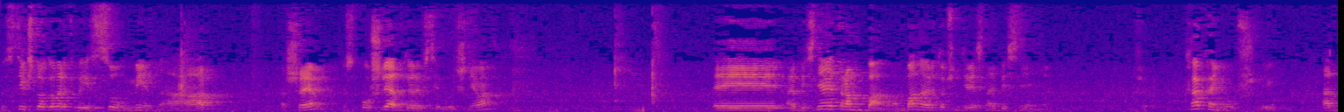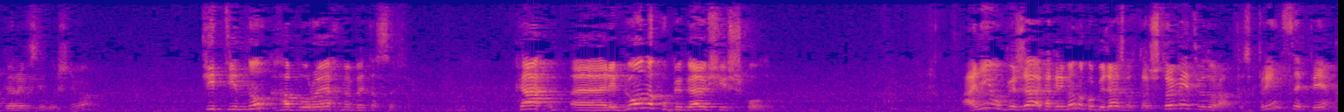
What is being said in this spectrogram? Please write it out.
то есть стих, что говорит в Ису Мин Гагар, Ашем, то есть ушли от горы Всевышнего. И объясняет Рамбан. Рамбан говорит очень интересное объяснение. Как они ушли от горы Всевышнего? Китинок Габурех Мебетасефер как э, ребенок, убегающий из школы. Они убежали, как ребенок убежает, то есть что имеет в виду Рам? То есть в принципе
